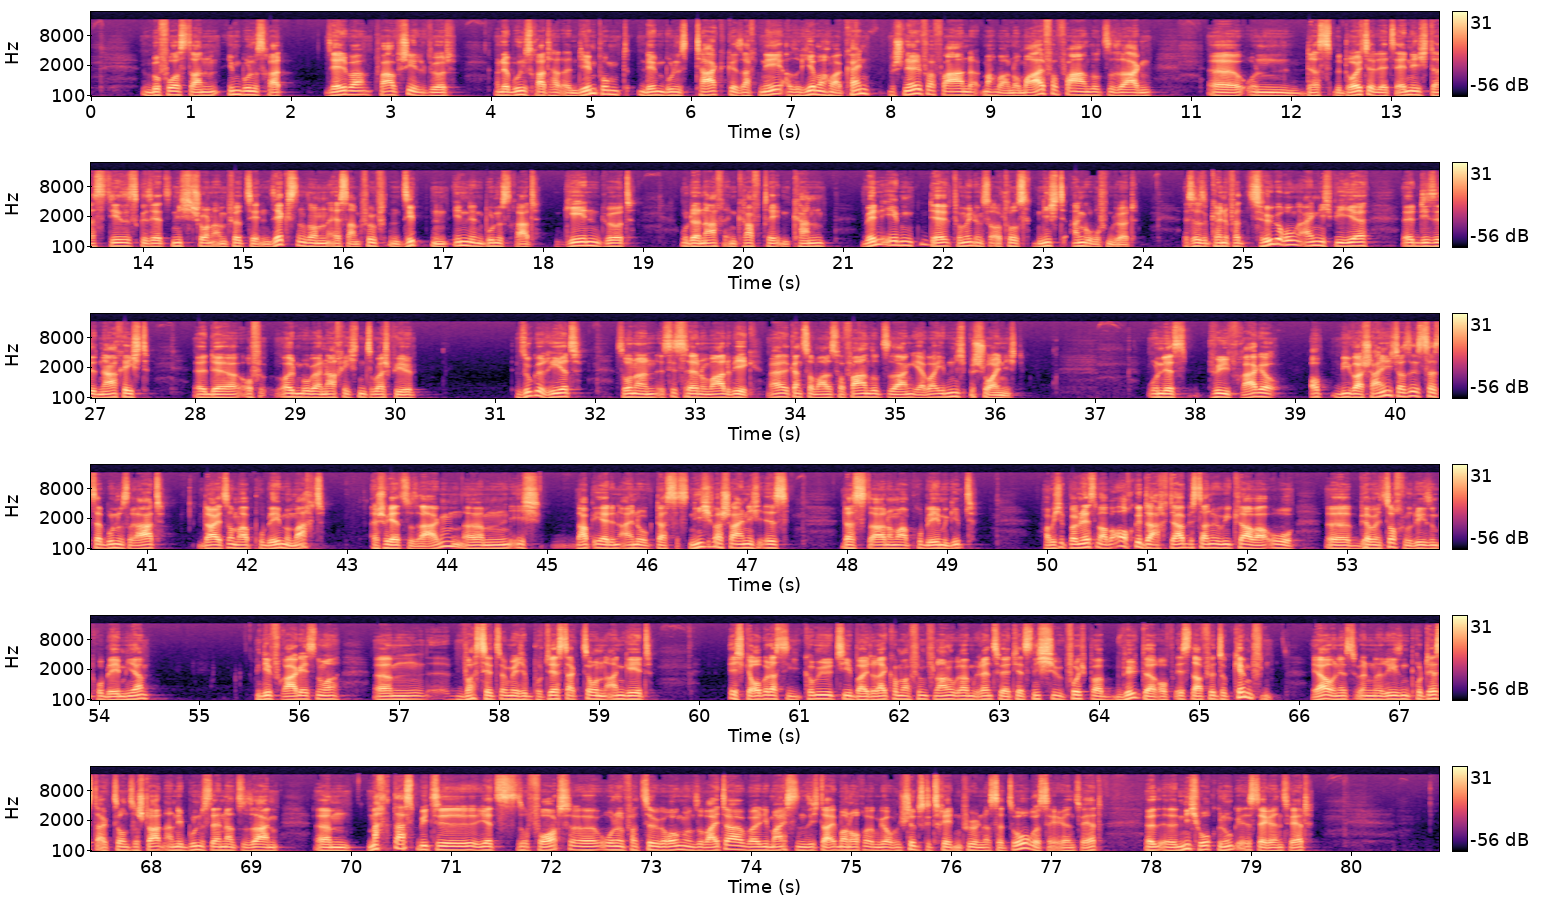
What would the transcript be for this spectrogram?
bevor es dann im Bundesrat selber verabschiedet wird. Und der Bundesrat hat an dem Punkt, dem Bundestag gesagt, nee, also hier machen wir kein Schnellverfahren, das machen wir ein Normalverfahren sozusagen. Äh, und das bedeutet letztendlich, dass dieses Gesetz nicht schon am 14.06., sondern erst am 5.07. in den Bundesrat gehen wird und danach in Kraft treten kann, wenn eben der Vermittlungsausschuss nicht angerufen wird. Es ist also keine Verzögerung eigentlich, wie hier äh, diese Nachricht äh, der Oldenburger Nachrichten zum Beispiel suggeriert, sondern es ist der normale Weg. Ja, ganz normales Verfahren sozusagen, ja, aber eben nicht beschleunigt. Und jetzt für die Frage, ob, wie wahrscheinlich das ist, dass der Bundesrat da jetzt nochmal Probleme macht, schwer zu sagen. Ähm, ich habe eher den Eindruck, dass es nicht wahrscheinlich ist, dass da nochmal Probleme gibt. Habe ich beim letzten Mal aber auch gedacht, ja, bis dann irgendwie klar war, oh, äh, wir haben jetzt doch ein Riesenproblem hier. Die Frage ist nur, ähm, was jetzt irgendwelche Protestaktionen angeht. Ich glaube, dass die Community bei 3,5 Nanogramm Grenzwert jetzt nicht furchtbar wild darauf ist, dafür zu kämpfen. Ja, und jetzt eine riesen Protestaktion zu starten, an die Bundesländer zu sagen, ähm, macht das bitte jetzt sofort äh, ohne Verzögerung und so weiter, weil die meisten sich da immer noch irgendwie auf den Schlips getreten fühlen, dass der zu hoch ist, der Grenzwert, äh, äh, nicht hoch genug ist, der Grenzwert.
